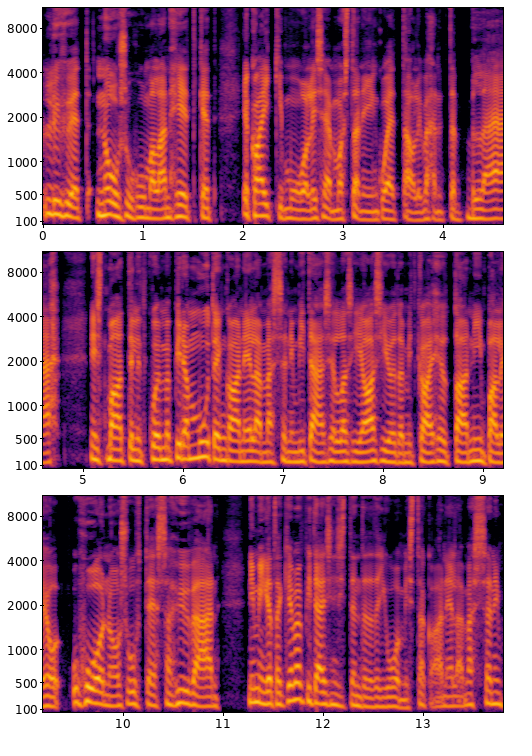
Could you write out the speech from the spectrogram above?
lyhyet nousuhumalan hetket ja kaikki muu oli semmoista, niin kuin, että oli vähän, että blää. Niin sitten mä ajattelin, että kun en mä pidä muutenkaan elämässäni mitään sellaisia asioita, mitkä aiheuttaa niin paljon huonoa suhteessa hyvään, niin minkä takia mä pitäisin sitten tätä juomistakaan elämässäni.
